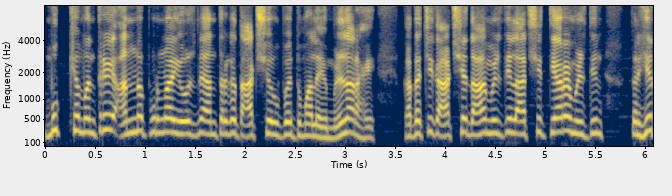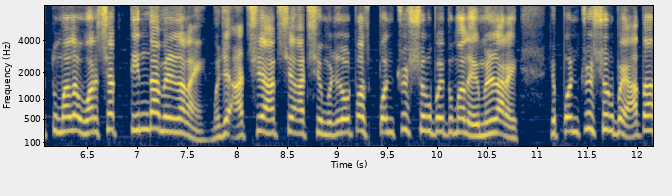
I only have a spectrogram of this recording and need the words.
मुख्यमंत्री अन्नपूर्णा योजनेअंतर्गत आठशे रुपये तुम्हाला हे मिळणार आहे. कदाचित आठशे दहा मिळतील आठशे तेरा मिळतील तर हे तुम्हाला वर्षात तीनदा मिळणार आहे. म्हणजे आठशे आठशे आठशे म्हणजे जवळपास पंचवीसशे रुपये तुम्हाला हे मिळणार आहे. हे पंचवीसशे रुपये. आता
